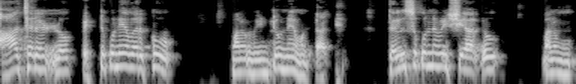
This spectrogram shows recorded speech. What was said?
ఆచరణలో పెట్టుకునే వరకు మనం వింటూనే ఉండాలి. తెలుసుకున్న విషయాలు మనం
